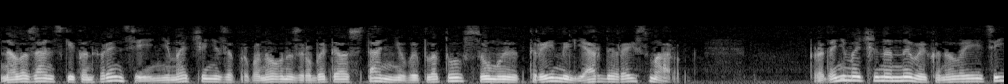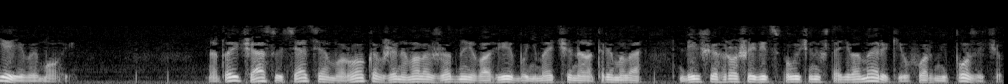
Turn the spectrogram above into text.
на Лозанській конференції Німеччині запропоновано зробити останню виплату сумою 3 мільярди рейсмарок. Проте Німеччина не виконала і цієї вимоги. На той час уся ця морока вже не мала жодної ваги, бо Німеччина отримала більше грошей від Сполучених Штатів Америки у формі позичок,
